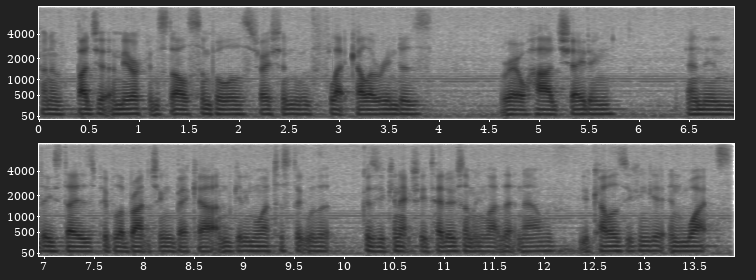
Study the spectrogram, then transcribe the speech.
kind of budget American style simple illustration with flat color renders, real hard shading. And then these days people are branching back out and getting more artistic with it because you can actually tattoo something like that now with your colors you can get in whites.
